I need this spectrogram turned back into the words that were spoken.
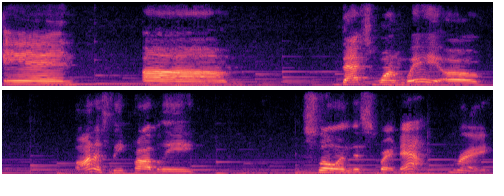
And um that's one way of honestly probably slowing this spread down. Right.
